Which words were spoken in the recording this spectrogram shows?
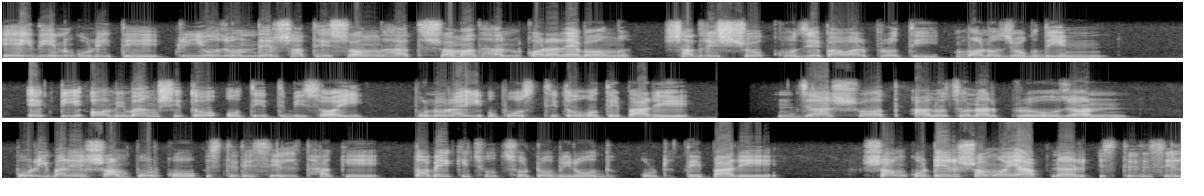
এই দিনগুলিতে প্রিয়জনদের সাথে সংঘাত সমাধান করার এবং সাদৃশ্য খুঁজে পাওয়ার প্রতি মনোযোগ দিন। একটি অমীমাংসিত অতীত বিষয় পুনরায় উপস্থিত হতে পারে, যা সৎ আলোচনার প্রয়োজন। পরিবারের সম্পর্ক স্থিতিশীল থাকে, তবে কিছু ছোট বিরোধ উঠতে পারে। সংকটের সময় আপনার স্থিতিশীল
